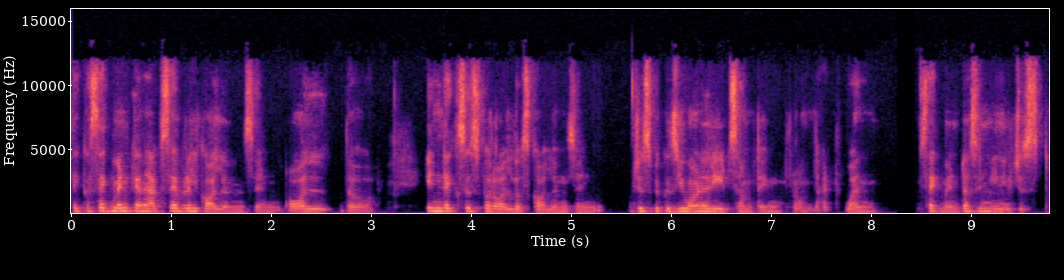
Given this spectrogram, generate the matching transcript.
like a segment can have several columns and all the indexes for all those columns and just because you want to read something from that one segment doesn't mean you just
